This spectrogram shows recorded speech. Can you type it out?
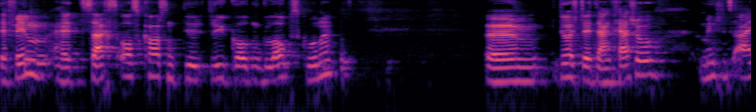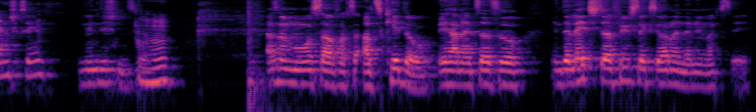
der Film hat sechs Oscars und drei Golden Globes gewonnen. Ähm, du hast den eigentlich auch schon mindestens eins gesehen. Mindestens. Ja. Mhm. Also man muss einfach sagen, als Kiddo. Ich habe jetzt also in den letzten 5, 6 Jahren den nicht mehr gesehen.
